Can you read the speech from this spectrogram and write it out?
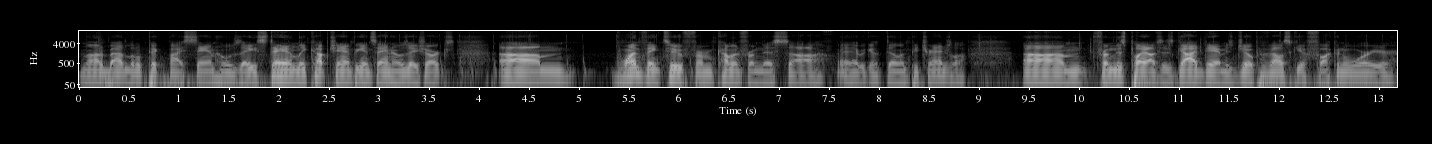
Not a bad little pick by San Jose Stanley Cup champion San Jose Sharks. Um, one thing too from coming from this uh hey, there we go dylan Pietrangelo. um, from this playoffs is goddamn is joe pavelski a fucking warrior?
